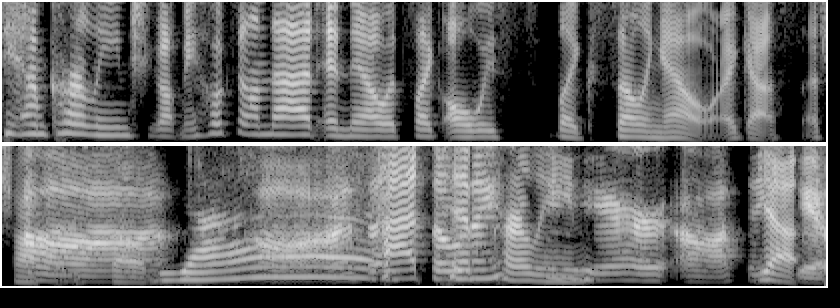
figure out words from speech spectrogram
damn, Carlene, she got me hooked on that, and now it's like always like selling out. I guess at shoppers. so yeah, hat so tip, nice Carlene. Here, thank yeah. you.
